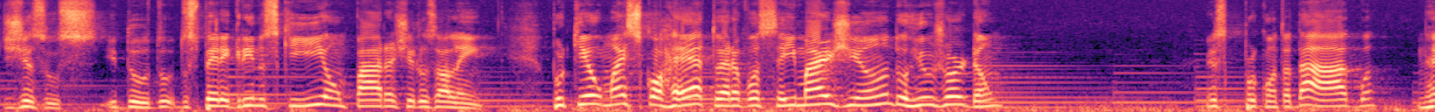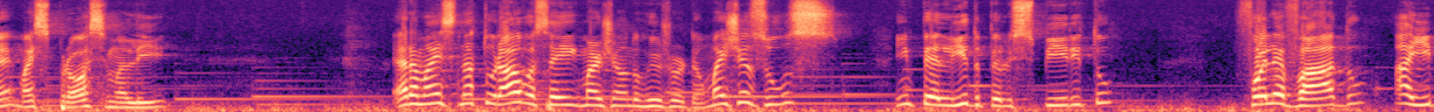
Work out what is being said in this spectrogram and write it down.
de Jesus e do, do, dos peregrinos que iam para Jerusalém. Porque o mais correto era você ir margeando o Rio Jordão. Mesmo por conta da água, né, mais próxima ali. Era mais natural você ir margeando o Rio Jordão. Mas Jesus, impelido pelo Espírito, foi levado aí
